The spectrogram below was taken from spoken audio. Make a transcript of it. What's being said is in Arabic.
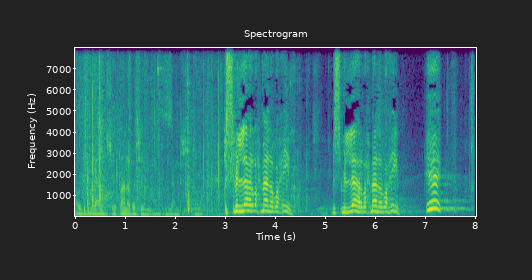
أعوذ بالله من الشيطان الرجيم. أعوذ بالله من الشيطان بسم الله الرحمن الرحيم. بسم الله الرحمن الرحيم. إيه؟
